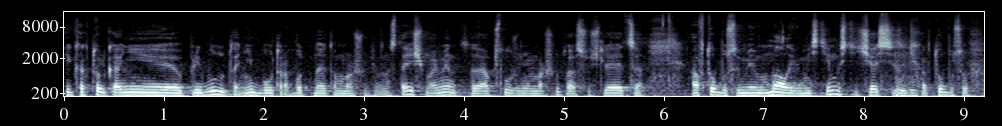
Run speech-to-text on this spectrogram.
и как только они прибудут, они будут работать на этом маршруте. В настоящий момент обслуживание маршрута осуществляется автобусами малой вместимости. Часть из этих автобусов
